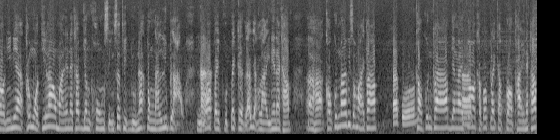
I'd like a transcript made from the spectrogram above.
ตอนนี้เนี่ยทั้งหมดที่เล่ามาเนี่ยนะครับยังคงสิงสถิตอยู่ณตรงนั้นหรือเปล่า หรือว่าไปผุดไปเกิดแล้วอย่างไรเนี่ยนะครับอ่าฮะขอบคุณมากพี่สมหมายครับ ครับผม ขอบคุณครับ ยังไงก็ครับขับรถไปกลับปลอดภัยนะครับ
